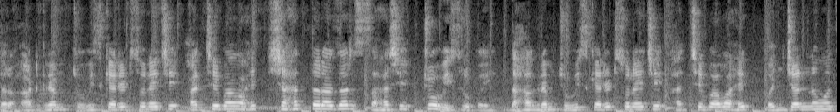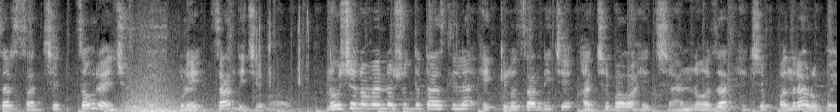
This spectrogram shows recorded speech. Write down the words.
तर आठ ग्राम चोवीस कॅरेट सोन्याचे आजचे भाव आहेत शहात्तर हजार सहाशे चोवीस रुपये. दहा ग्राम चोवीस कॅरेट सोन्याचे आजचे भाव आहेत पंच्याण्णव हजार सातशे चौऱ्याऐंशी रुपये. पुढे चांदीचे भाव. नऊशे नव्याण्णव शुद्धता असलेल्या एक किलो चांदीचे आजचे भाव आहेत शहाण्णव हजार एकशे पंधरा रुपये.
